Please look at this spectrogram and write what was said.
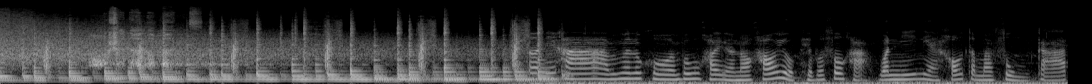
สวัสดีค่ะเพื่อนๆทุกคนพวกเขาอีกแล้วเนาะเขาอยู่เพเปอร์โซค่ะ วันนี้เนี่ยเขาจะมาสุ่มการ์ด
